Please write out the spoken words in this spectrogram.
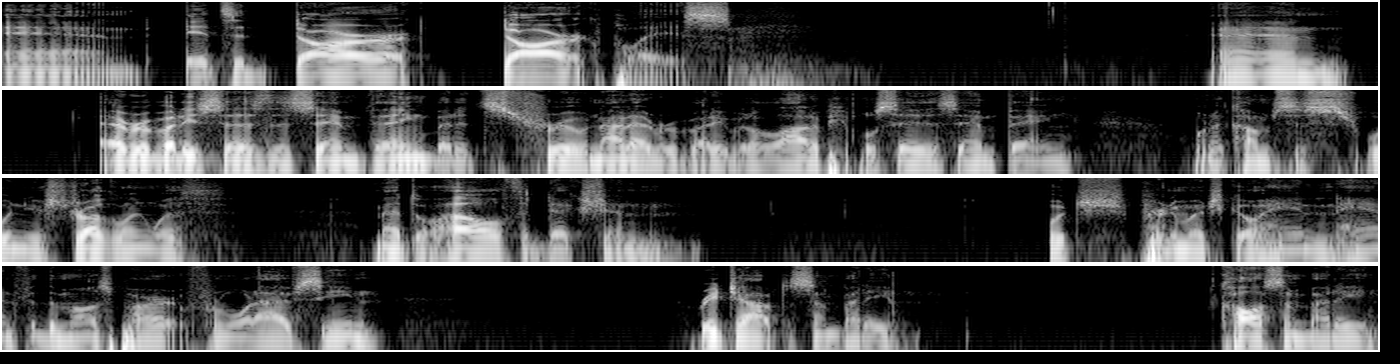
And it's a dark, dark place. And everybody says the same thing, but it's true. Not everybody, but a lot of people say the same thing when it comes to when you're struggling with mental health, addiction, which pretty much go hand in hand for the most part from what I've seen. Reach out to somebody, call somebody,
